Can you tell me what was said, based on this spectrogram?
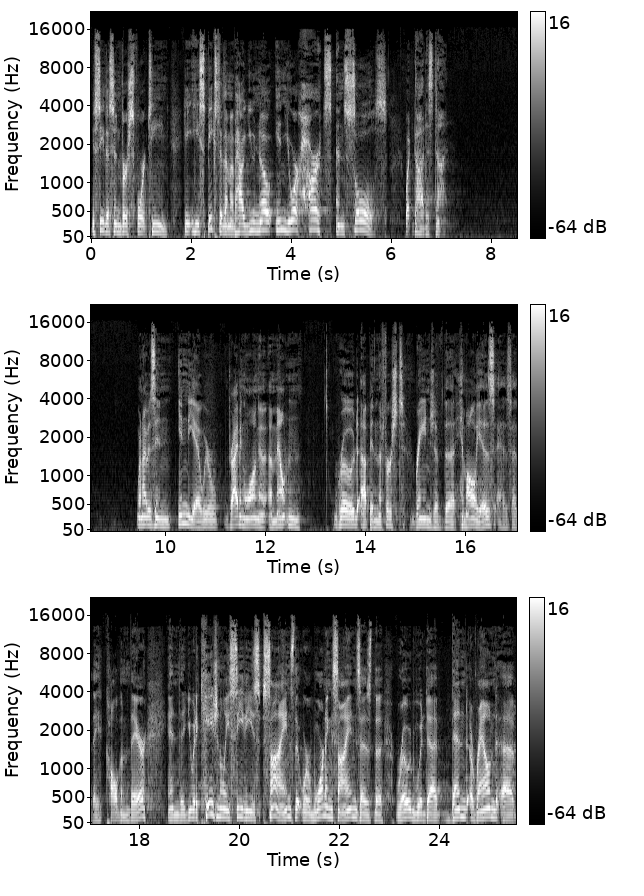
You see this in verse 14. He, he speaks to them of how you know in your hearts and souls what God has done. When I was in India, we were driving along a, a mountain road up in the first range of the Himalayas, as uh, they call them there. And uh, you would occasionally see these signs that were warning signs as the road would uh, bend around uh,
